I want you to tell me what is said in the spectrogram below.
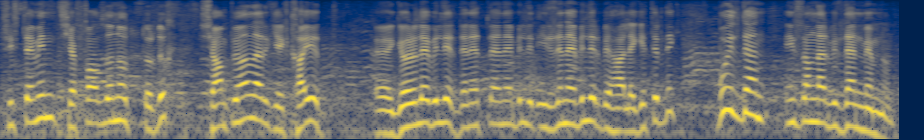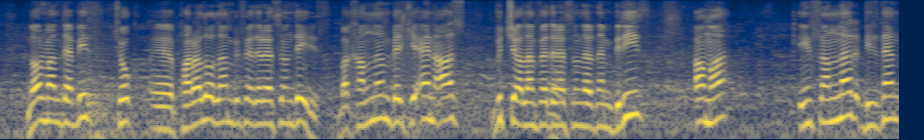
Sistemin şeffaflığını oturtturduk. Şampiyonlar Ligi kayıt e, görülebilir, denetlenebilir, izlenebilir bir hale getirdik. Bu yüzden insanlar bizden memnun. Normalde biz çok e, paralı olan bir federasyon değiliz. Bakanlığın belki en az bütçe alan federasyonlardan biriyiz. Ama insanlar bizden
